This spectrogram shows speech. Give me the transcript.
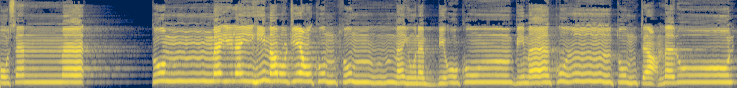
مسمى ثم اليه مرجعكم ثم ينبئكم بما كنتم تعملون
